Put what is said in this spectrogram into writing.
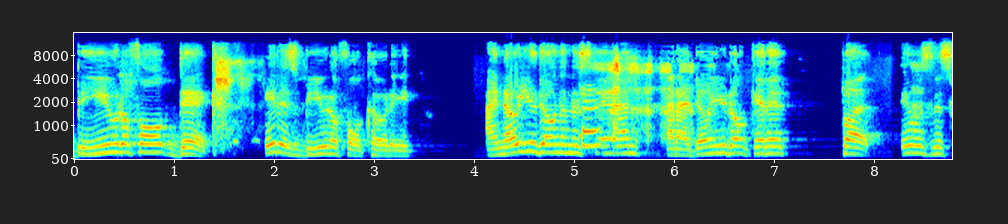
beautiful dick. It is beautiful, Cody. I know you don't understand, and I know you don't get it, but it was this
